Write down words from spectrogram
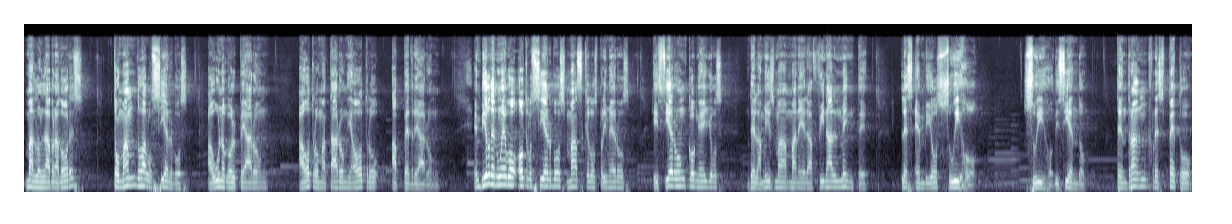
Mas los labradores, tomando a los siervos, a uno golpearon, a otro mataron y a otro apedrearon. Envió de nuevo otros siervos más que los primeros, hicieron con ellos de la misma manera. Finalmente les envió su hijo, su hijo, diciendo, tendrán respeto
